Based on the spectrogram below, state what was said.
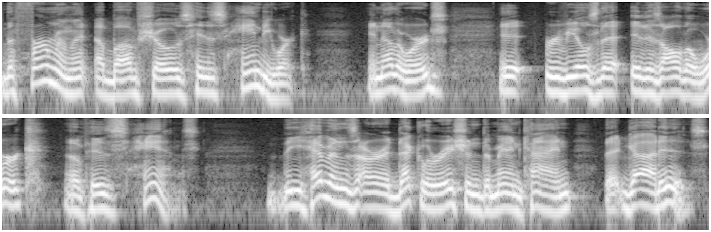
The firmament above shows his handiwork. In other words, it reveals that it is all the work of his hands. The heavens are a declaration to mankind that God is,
